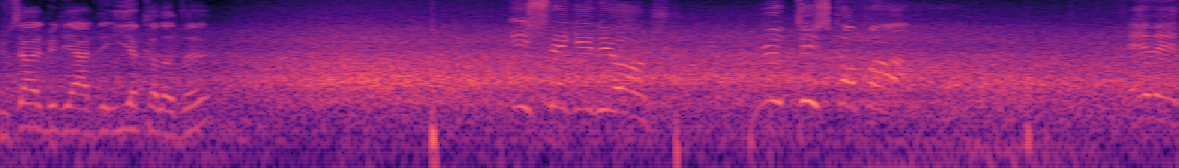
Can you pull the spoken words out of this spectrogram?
Güzel bir yerde iyi yakaladı. İşte geliyor. Müthiş kafa. Evet,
